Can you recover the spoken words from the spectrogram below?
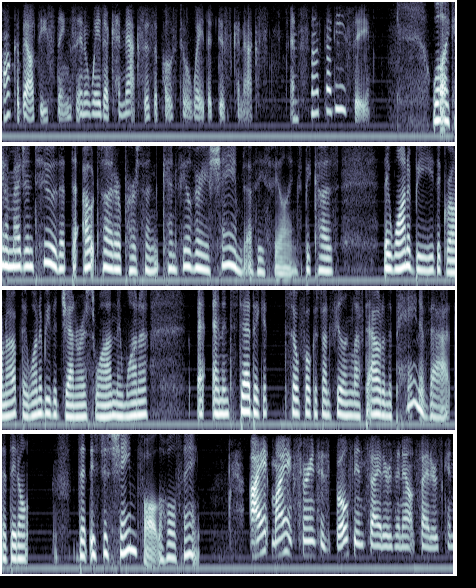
talk about these things in a way that connects as opposed to a way that disconnects. And it's not that easy. Well, I can imagine too that the outsider person can feel very ashamed of these feelings because they want to be the grown up, they want to be the generous one, they want to, and instead they get so focused on feeling left out and the pain of that that they don't, that it's just shameful, the whole thing. I my experience is both insiders and outsiders can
